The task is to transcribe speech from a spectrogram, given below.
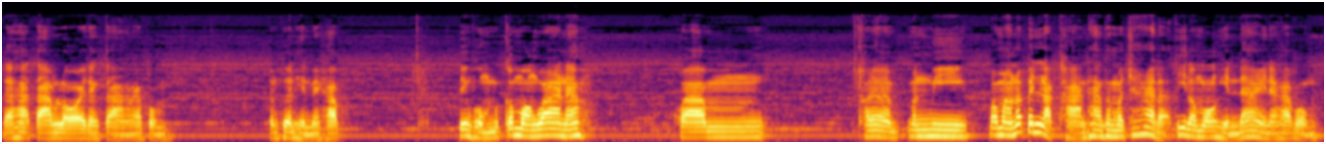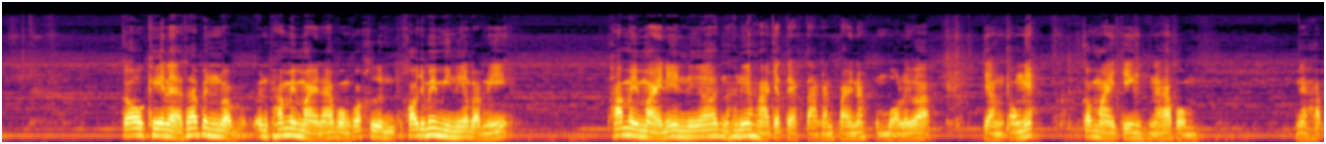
แล้วฮะตามรอยต่างๆนะครับผมเพื่อนๆเห็นไหมครับ ซึ่งผมก็มองว่านะ ความเขาเรียกมันมีประมาณว่าเป็นหลักฐานทางธรรมชาติอะที่เรามองเห็นได้นะครับผม ก็โอเคแหละ ถ้าเป็นแบบเป็นพระใหม่ๆนะครับผมก็คือเขาจะไม่มีเนื้อแบบนี้ถ้าใหม่ๆนี่เนื้อเนื้อหาจะแตกต่างกันไปนะ ผมบอกเลยว่า อย่างองค์เนี้ยก็ใหม่จริงนะครับผมเนี่ยครับ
